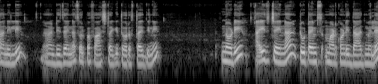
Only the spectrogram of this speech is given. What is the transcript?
ನಾನಿಲ್ಲಿ ಡಿಸೈನ್ನ ಸ್ವಲ್ಪ ಫಾಸ್ಟಾಗಿ ತೋರಿಸ್ತಾ ಇದ್ದೀನಿ. ನೋಡಿ, ಐದು ಚೈನ್ನ ಟೂ ಟೈಮ್ಸ್ ಮಾಡ್ಕೊಂಡಿದ್ದಾದಮೇಲೆ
